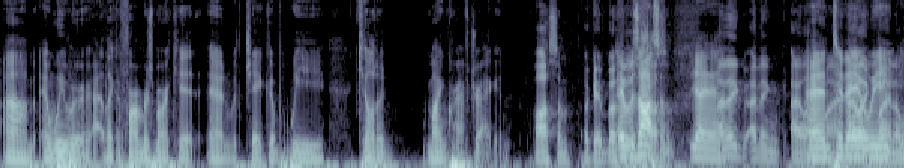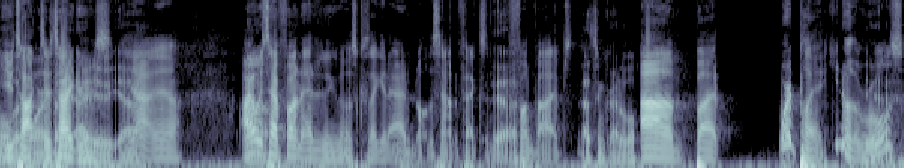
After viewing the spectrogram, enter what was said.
Um, and we were at like a farmer's market, and with Jacob, we killed a Minecraft dragon. Awesome. Okay. Both. It was are awesome. Yeah, yeah. I think. I think I like. and mine. today I like we mine a little you bit talk more, to but I- I tigers. do, yeah, yeah. yeah. I always Uh, have fun editing those because I get adding all the sound effects and Yeah. fun vibes. That's incredible. Um, but wordplay, you know the rules.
